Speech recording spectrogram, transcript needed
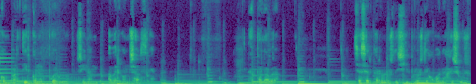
compartir con el pueblo sin avergonzarse. La palabra. Se acercaron los discípulos de Juan a Jesús,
